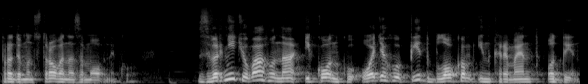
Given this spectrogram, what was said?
продемонстрована замовнику. Зверніть увагу на іконку одягу під блоком інкремент 1.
